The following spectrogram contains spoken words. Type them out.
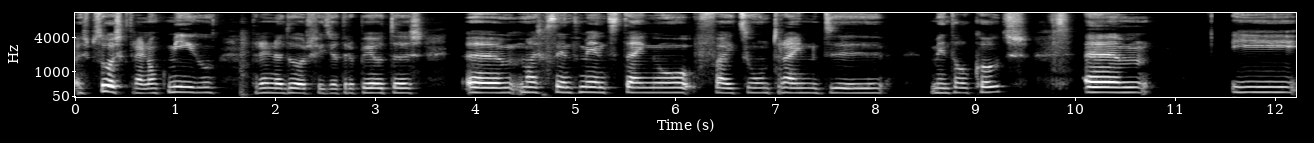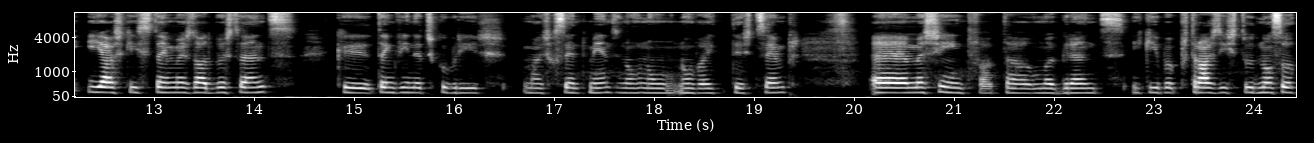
as pessoas que treinam comigo, treinadores, fisioterapeutas. Uh, mais recentemente tenho feito um treino de mental coach um, e, e acho que isso tem-me ajudado bastante, que tenho vindo a descobrir mais recentemente, não, não, não veio desde sempre. Uh, mas sim, de facto há uma grande equipa por trás disto tudo. Não sou,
